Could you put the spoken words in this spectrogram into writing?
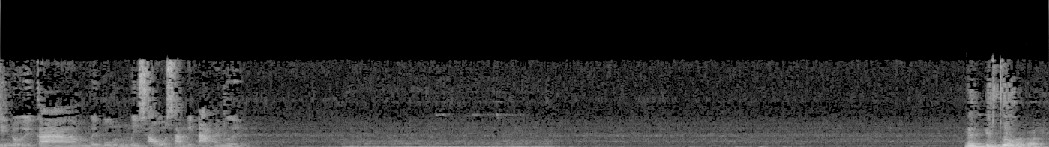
Xin đổi K14, 16 sang 18, 20 lên kim cương rồi cơ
